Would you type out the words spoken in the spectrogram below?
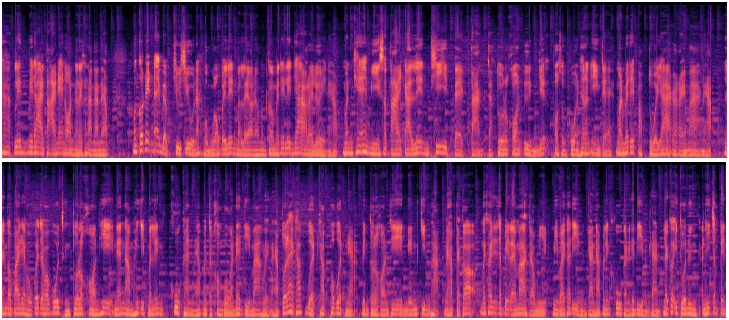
ยากเล่นไม่ได้ตายแน่นอนอะไรขนาดนั้นนะครับ มันก็เล่นได้แบบชิวๆนะผมลองไปเล่นมาแล้วนะมันก็ไม่ได้เล่นยากอะไรเลยนะครับมันแค่มีสไตล์การเล่นที่แตกต่างจากตัวละครอื่นเยอะพอสมควรเท่านั้นเองแต่มันไม่ได้ปรับตัวยากอะไรมากนะครับอย่างต่อไปเนี่ยผมก็จะมาพูดถึงตัวละครที่แนะนำให้หยิบมาเล่นคู่กันนะครับมันจะคอมโบกันได้ดีมากเลยนะครับตัวแรกครับเบิร์ดครับเพราะเบิร์ดเนี่ยเป็นตัวละครที่เน้นกินผักนะครับแต่ก็ไม่ค่อยได้จำเป็นอะไรมาก แต่มีมีไว้ก็ดีเหมือนกันครับเล่นคู่กันก็ดีเหมือนกัน แล้วก็อีกตัวหนึ่งอันนี้จำเป็น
